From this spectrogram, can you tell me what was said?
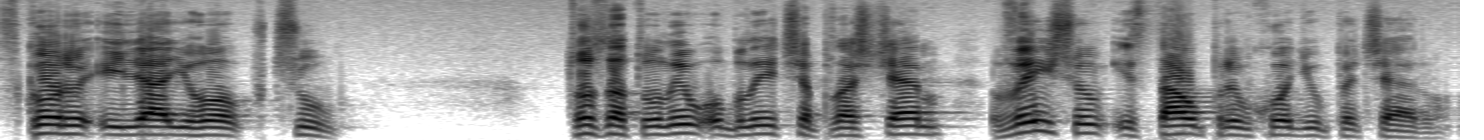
Скоро Ілля його вчув, то затулив обличчя плащем, вийшов і став при вході в печеру.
